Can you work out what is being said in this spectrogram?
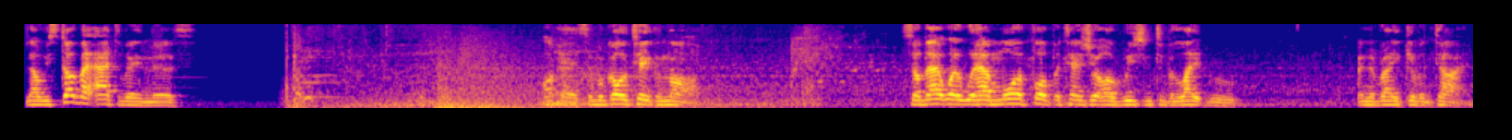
now we start by activating this. Okay, so we'll go take them off. So that way we have more full potential of reaching to the light root in the right given time.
